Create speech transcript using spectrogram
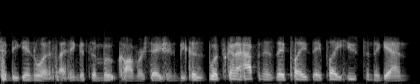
to begin with. I think it's a moot conversation because what's going to happen is they play they play Houston again,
